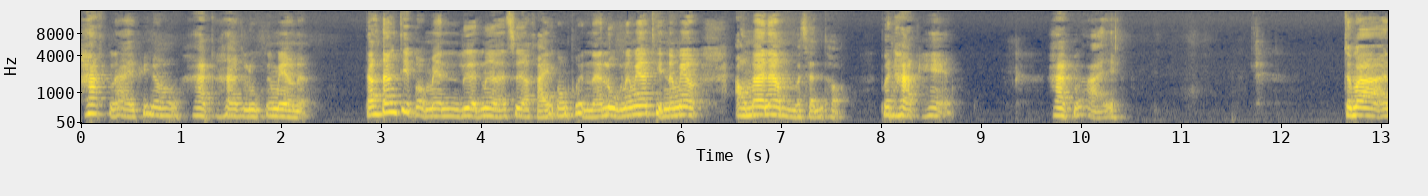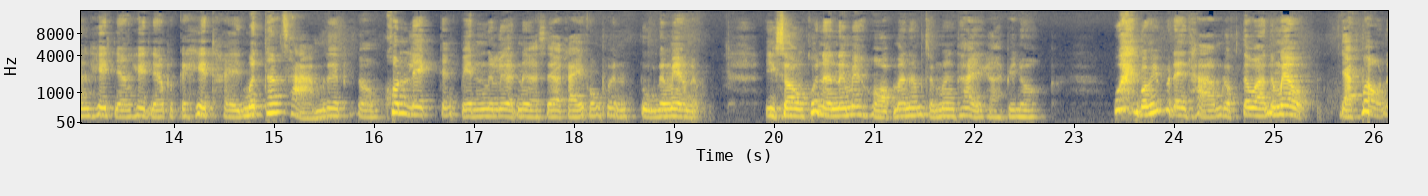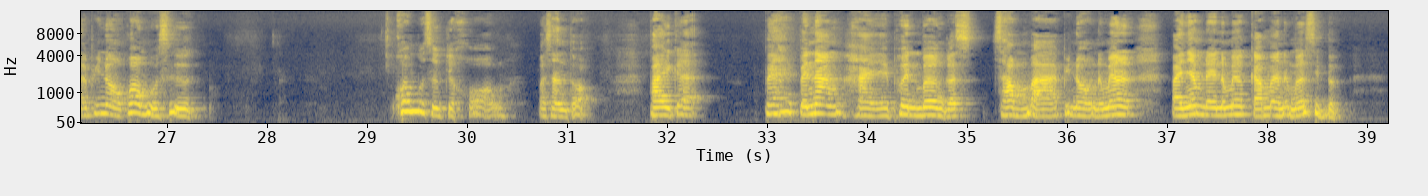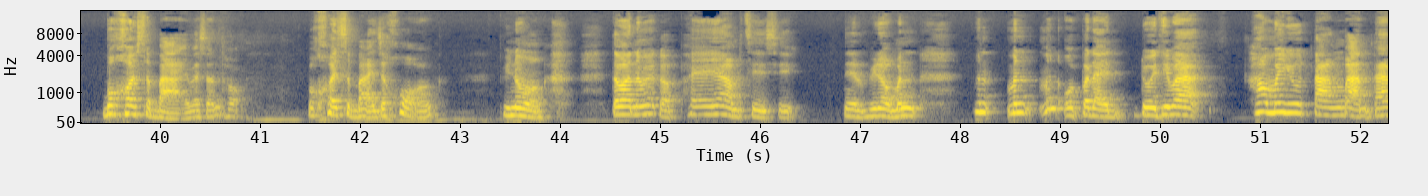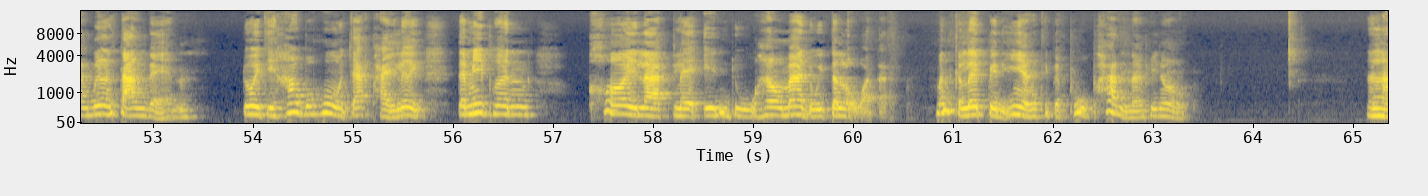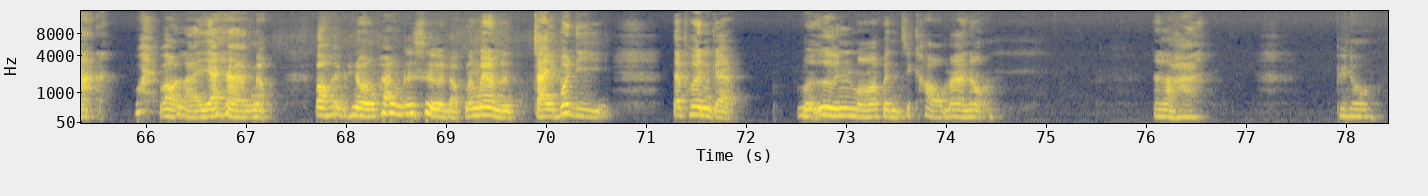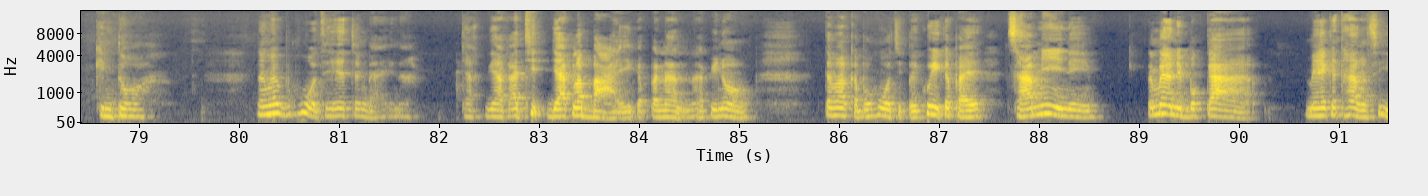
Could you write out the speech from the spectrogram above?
หักหลายพี่น้องหักหักลูกนางแมวน่ะ งตั้งๆที่บ่แม่นเลือดเนื้อเสื้อไขของเพิ่นนะลูกนางแมวถิ่นนางแมวเอามานำมาซั่นเถาะเพิ่นหักแฮงหักหลายจะว่าอันเฮ็ดหยังเฮ็ดหยังเพิ่นก็เฮ็ดให้มดทั้งสามเลยพี่น้องคนเล็กจังเป็นเลือดเนื้อเสื้อไขของเพิ่นลูกนางแมวน่ะอีกสองคนนั้นนางแม่หอบมานำจากเมืองไทยค่ะ พี่น้องว้ยบ่มีผู้ใดถามดอกแต่ว่านางแมวอยากบอกนะพี่น้องความรู้สึก ความรู้สึกจะของประสันต่อไปก็ ไปไปนั่งให้เพิ่นเบิ่งก็ซ้ำบาพี่น้องนะแม่ไปย่ำใดนะแม่กลับมานะแม่สิแบบบ่ค่อยสบายว่าซั่นเถาะบ่ค่อยสบายจ้าของพี่น้อง แต่ว่านะแม่ก็พยายามสิสิเนี่ยพี่น้องมันมันมันมันอดบ่ได้โดยที่ว่าเฮามาอยู่ต่างบ้านต่างเมืองต่างแดน โดยที่เฮาบ่ฮู้จักไผเลย แต่มีเพิ่นคอยรักและเอ็นดูเฮามาโดยตลอดอะ มันก็เลยเป็นอีหยังที่แบบผูกพันนะพี่น้องนั่นละโอ้ยเว้าหลายยาห่างเนาะบอกให้พี่น้องฟังก็ซื่อดอกนางแมวน่ะใจบ่ดี แต่เพิ่นก็มื้ออื่นหมอเพิ่นสิเข้ามาเนาะนั่นล่ะค่ะ พี่น้องกินตัวนางแม่บ่ฮู้สิเฮ็ดจังใดนะอยากอยากอาทิตย์อยากระบายกับปนนั้นนะพี่น้อง แต่ว่ากับบ่ฮู้สิไปคุยกับไผสามีนี่นางแม่นี่บ่กา แม้กระทั่งสิ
